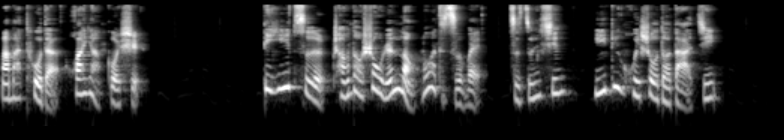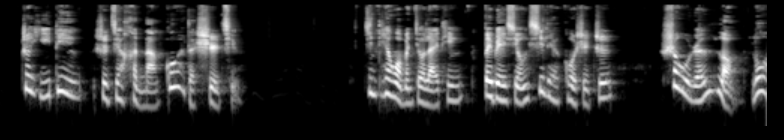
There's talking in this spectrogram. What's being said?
妈妈兔的花样故事。第一次尝到受人冷落的滋味，自尊心一定会受到打击，这一定是件很难过的事情。今天我们就来听《贝贝熊系列故事之受人冷落》，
